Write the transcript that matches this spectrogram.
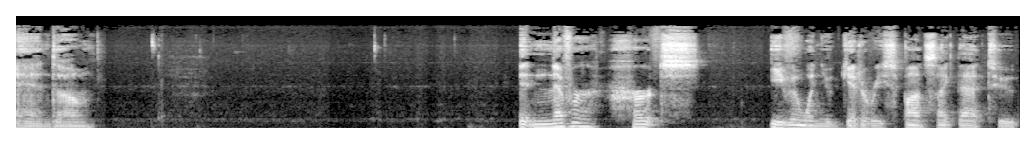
And um, it never hurts even when you get a response like that to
